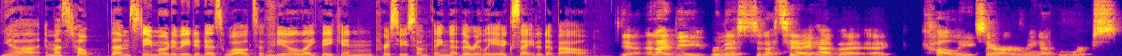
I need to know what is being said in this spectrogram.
Yeah, it must help them stay motivated as well to feel like they can pursue something that they're really excited about. Yeah, and I'd be remiss to not say I have a, a colleague, Sarah Arena, who works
